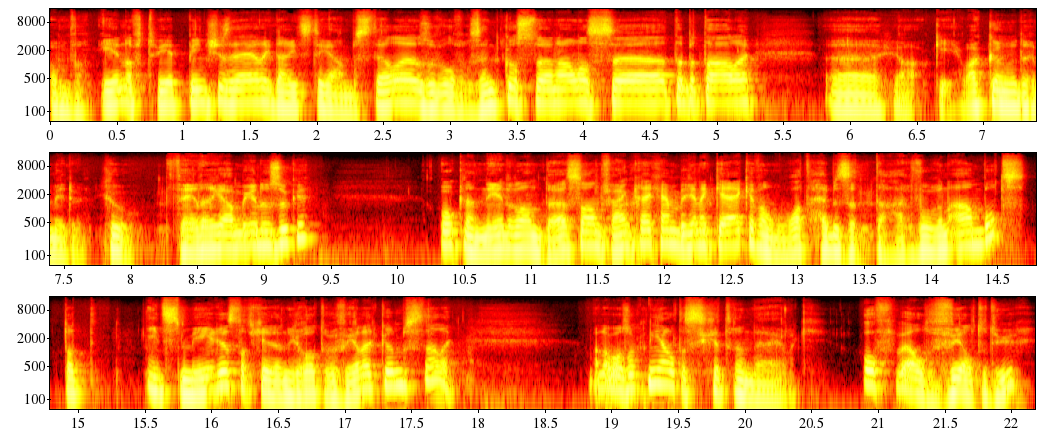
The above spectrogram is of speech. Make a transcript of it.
om voor één of twee pintjes eigenlijk daar iets te gaan bestellen, zoveel verzendkosten en alles uh, te betalen. Uh, ja, oké, okay, wat kunnen we ermee doen? Goed, verder gaan beginnen zoeken. Ook naar Nederland, Duitsland, Frankrijk gaan beginnen kijken van wat hebben ze daar voor een aanbod. Dat iets meer is, dat je een grotere hoeveelheid kunt bestellen. Maar dat was ook niet al te schitterend eigenlijk. Ofwel veel te duur,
